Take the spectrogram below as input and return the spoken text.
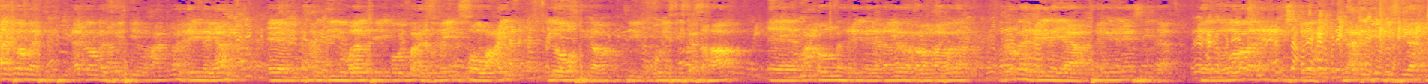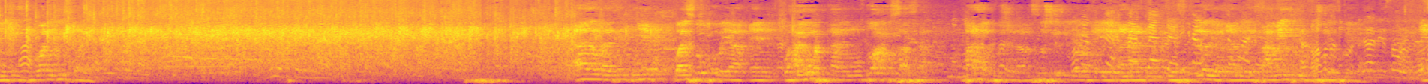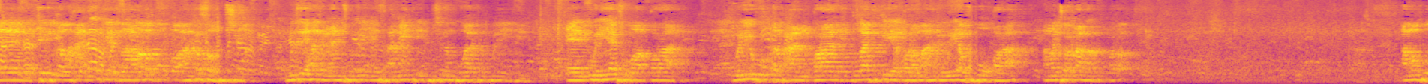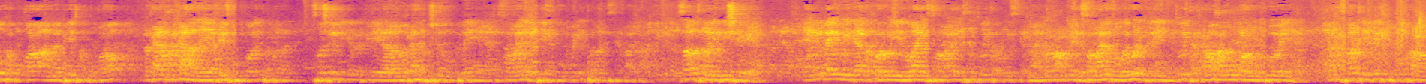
aad baa mahadsantihiin aad baa mahadsantihiin waxaan u mahadcelinayaa maxamediin walaalkay oo igu cazumay soo wacay iyadoo waktigaa runtii ogeysiiskaas ahaa waxaan kaloo u mahadcelinayaa dhalinyarada qabanqaabada waxaan u mahadcelinayaa taageerayaasheeda labada dhinac lacagta biilkiisida iyo waalidiinta aada u mahadsantihiin waa suuq waxaa lagu martiqaanay mawduuca ku saabsan baraha bulshada ama social media waxay yaqaanaan iyo sida loo yaqaano iyo saameynta ku bulshada kadibna waxaan ku tilmaamo oo aan ka soo xushay muddadii halkan aan joogay iyo saameynta ay bulshada bugaagta ku leeyihiin weriyaashu waa qoraal weriyuhu dabcan qoraal bugaagta keliya qora ma ahana weriyaa waxbuu qoraa ama jornaal ama buuka ku qoro ama biyka ku qoro markaan waxaan ka hadlaya facebook oo inta badan social media markii la yidhahdo mubraha bulshada uu badan yahay laakiin soomaalida facebook bay inta badan isticmaashaa sababta waan idiin sheegaya nin baa iweydaada koro yidhi waayo soomaalida twitter ku isticmaala marka waxaan leeyahay soomaalidu way wara badan yihiin twitterka waxaa lagu qoro wuu kooban yahay marka sababta facebook ku qoro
